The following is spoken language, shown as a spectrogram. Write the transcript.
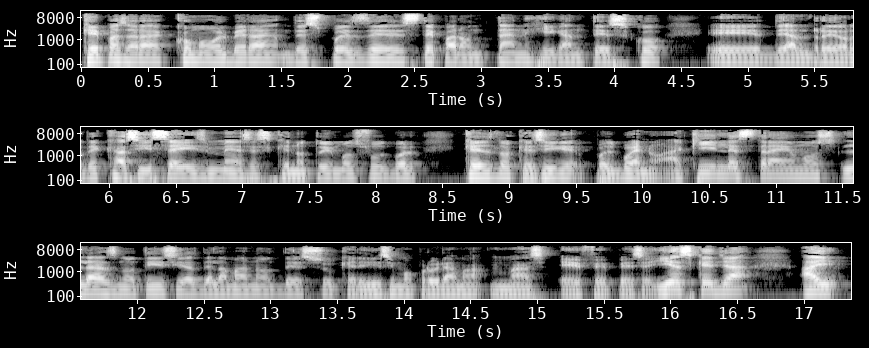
¿qué pasará? ¿Cómo volverá después de este parón tan gigantesco eh, de alrededor de casi seis meses que no tuvimos fútbol. ¿Qué es lo que sigue? Pues bueno, aquí les traemos las noticias de la mano de su queridísimo programa Más FPC. Y es que ya hay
